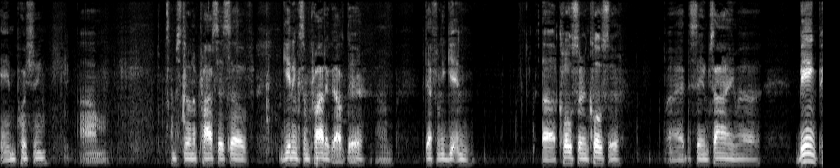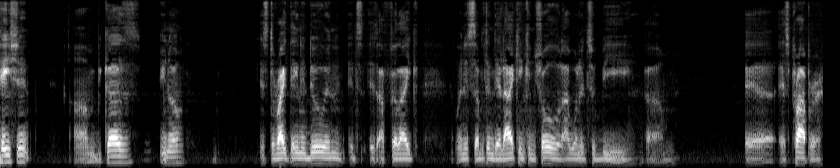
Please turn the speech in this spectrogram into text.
am pushing. Um, I'm still in the process of getting some product out there. Um, definitely getting uh, closer and closer. Uh, at the same time, uh, being patient um, because you know it's the right thing to do, and it's, it's, I feel like when it's something that I can control, I want it to be um, uh, as proper,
